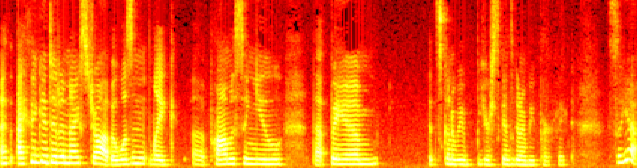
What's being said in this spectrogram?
I, th I think it did a nice job. It wasn't like uh, promising you that bam, it's gonna be, your skin's gonna be perfect. So yeah,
